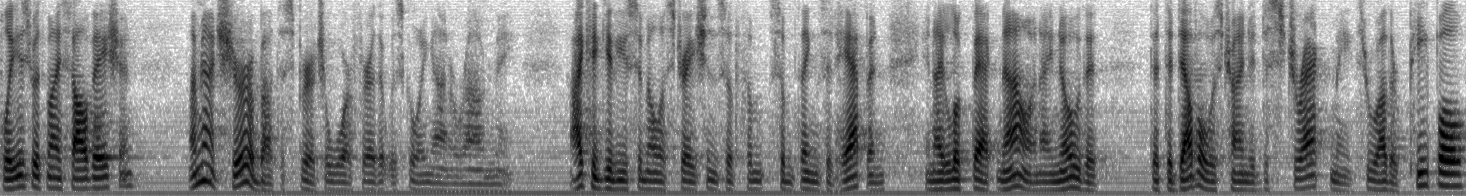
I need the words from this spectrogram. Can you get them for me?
pleased with my salvation, I'm not sure about the spiritual warfare that was going on around me. I could give you some illustrations of some, some things that happened, and I look back now and I know that, that the devil was trying to distract me through other people,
